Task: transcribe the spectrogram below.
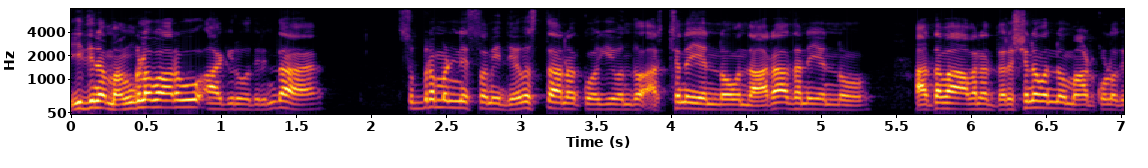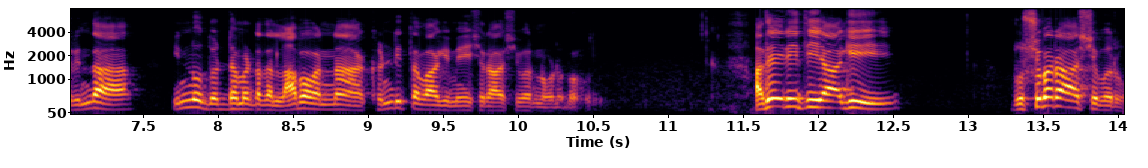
ಈ ದಿನ ಮಂಗಳವಾರವೂ ಆಗಿರುವುದರಿಂದ ಸುಬ್ರಹ್ಮಣ್ಯ ಸ್ವಾಮಿ ದೇವಸ್ಥಾನಕ್ಕೆ ಹೋಗಿ ಒಂದು ಅರ್ಚನೆಯನ್ನು, ಒಂದು ಆರಾಧನೆಯನ್ನು ಅಥವಾ ಅವನ ದರ್ಶನವನ್ನು ಮಾಡಿಕೊಳ್ಳೋದ್ರಿಂದ ಇನ್ನೂ ದೊಡ್ಡ ಮಟ್ಟದ ಲಾಭವನ್ನು ಖಂಡಿತವಾಗಿ ಮೇಷರಾಶಿಯವರು ನೋಡಬಹುದು. ಅದೇ ರೀತಿಯಾಗಿ ವೃಷಭರಾಶಿಯವರು,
